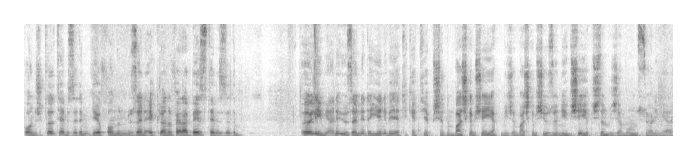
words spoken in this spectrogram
Boncukları temizledim. Diyafonun üzerine ekranı falan bez temizledim. Öyleyim yani. Üzerine de yeni bir etiket yapıştırdım. Başka bir şey yapmayacağım. Başka bir şey üzerine bir şey yapıştırmayacağım. Onu söyleyeyim yani.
